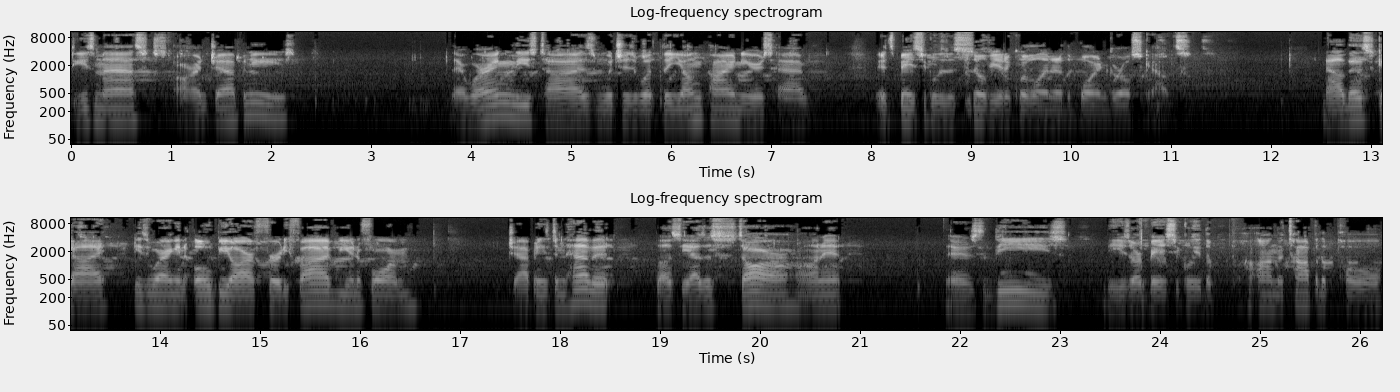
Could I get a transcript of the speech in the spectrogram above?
These masks aren't Japanese. They're wearing these ties, which is what the young pioneers have. It's basically the Soviet equivalent of the Boy and Girl Scouts. Now this guy, he's wearing an OBR 35 uniform. Japanese didn't have it, plus he has a star on it. There's these. These are basically the on the top of the pole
